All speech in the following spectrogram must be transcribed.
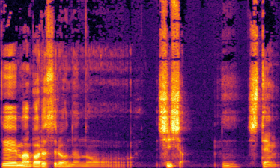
でまあバルセロナの支社、ね、支店。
